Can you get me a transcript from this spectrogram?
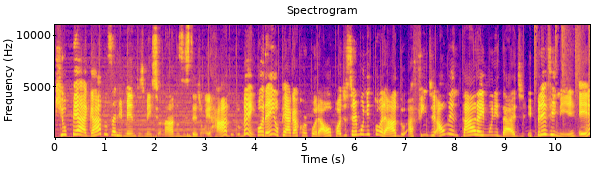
Que o pH dos alimentos mencionados estejam errado, tudo bem. Porém, o pH corporal pode ser monitorado a fim de aumentar a imunidade e prevenir e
